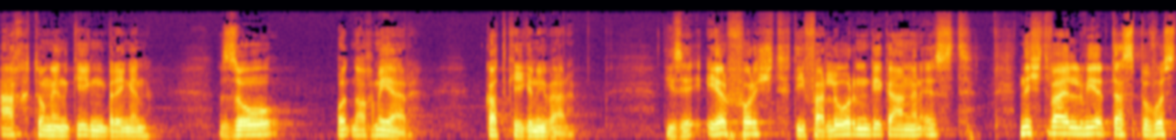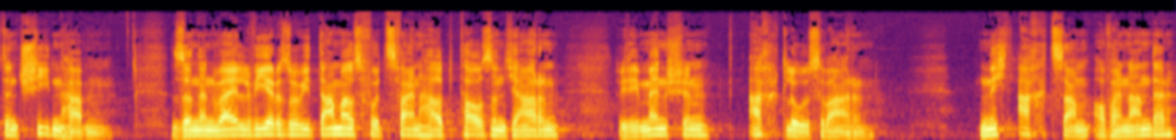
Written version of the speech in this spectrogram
Achtung entgegenbringen, so und noch mehr Gott gegenüber. Diese Ehrfurcht, die verloren gegangen ist, nicht weil wir das bewusst entschieden haben, sondern weil wir, so wie damals vor zweieinhalbtausend Jahren, wie die Menschen achtlos waren, nicht achtsam aufeinander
